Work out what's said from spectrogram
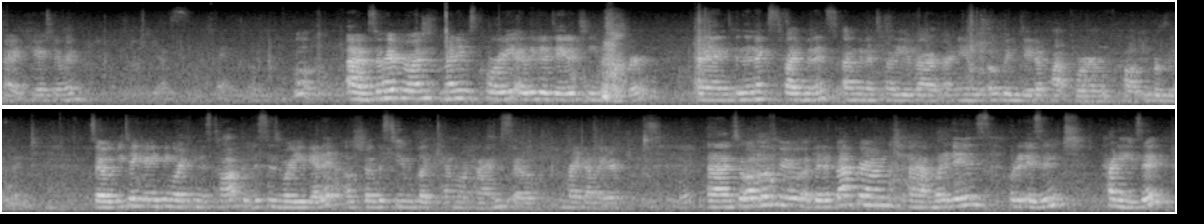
All right, can you guys hear me? Yes. Okay. Cool. Um, so hey everyone, my name is Cory. I lead a data team at Uber. And in the next five minutes, I'm going to tell you about our new open data platform called Uber Movement. So if you take anything away from this talk, this is where you get it. I'll show this to you like 10 more times, so write it down later. Um, so I'll go through a bit of background, um, what it is, what it isn't, how to use it,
